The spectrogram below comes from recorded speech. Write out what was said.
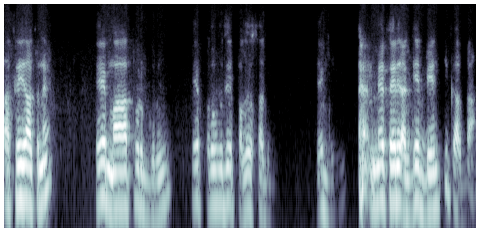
ਆਖਰੀ ਰਾਤ ਨੇ ਇਹ ਮਹਾਂਪੁਰ ਗੁਰੂ ਇਹ ਪ੍ਰਭੂ ਦੇ ਭਗਤ ਸਤ ਇਹ ਗੁਰੂ, ਮੈਂ ਤੇਰੇ ਅੱਗੇ ਬੇਨਤੀ ਕਰਦਾ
